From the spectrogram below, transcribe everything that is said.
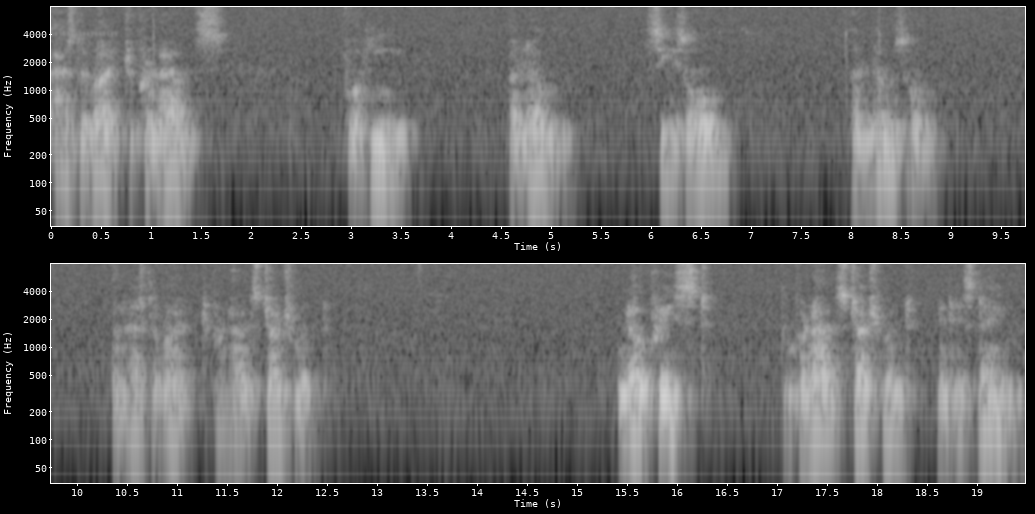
has the right to pronounce, for he alone sees all and knows all and has the right to pronounce judgment. No priest can pronounce judgment in his name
